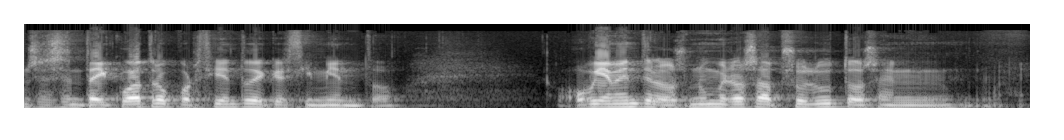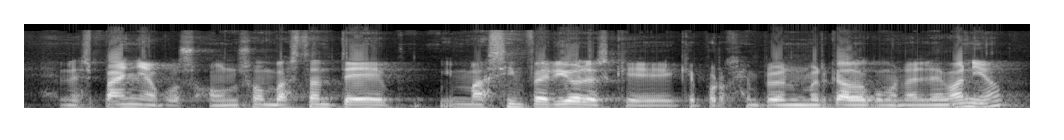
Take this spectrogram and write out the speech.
un 64% de crecimiento. Obviamente los números absolutos en, España pues, son bastante más inferiores que, por ejemplo en un mercado como en Alemania,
